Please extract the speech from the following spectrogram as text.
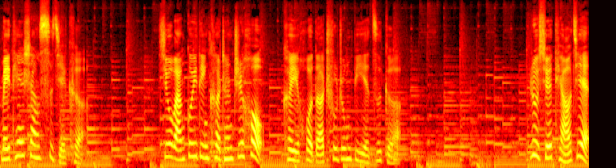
每天上四节课。修完规定课程之后，可以获得初中毕业资格。入学条件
